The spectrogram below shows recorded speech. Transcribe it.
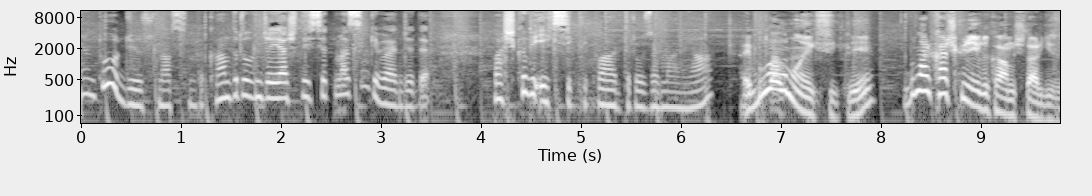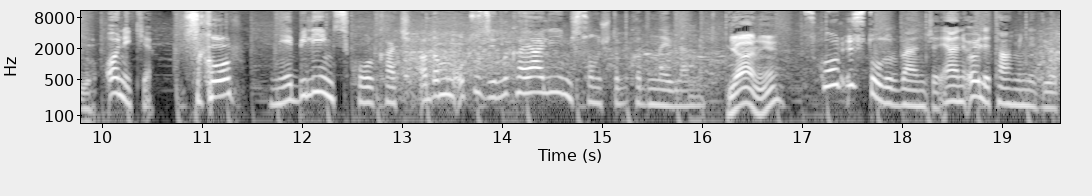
Yani doğru diyorsun aslında. Kandırılınca yaşlı hissetmezsin ki bence de. Başka bir eksiklik vardır o zaman ya. E bulalım o eksikliği. Bunlar kaç gün evli kalmışlar Gizo? 12. Skor. Ne bileyim skor kaç. Adamın 30 yıllık hayaliymiş sonuçta bu kadınla evlenmek. Yani Skor üst olur bence. Yani öyle tahmin ediyorum.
